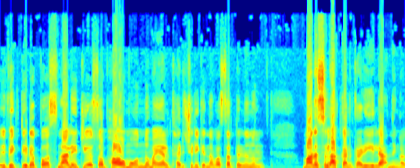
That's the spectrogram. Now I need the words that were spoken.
ഒരു വ്യക്തിയുടെ പേഴ്സണാലിറ്റിയോ സ്വഭാവമോ ഒന്നും അയാൾ ധരിച്ചിരിക്കുന്ന വസ്ത്രത്തിൽ നിന്നും മനസ്സിലാക്കാൻ കഴിയില്ല. നിങ്ങൾ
